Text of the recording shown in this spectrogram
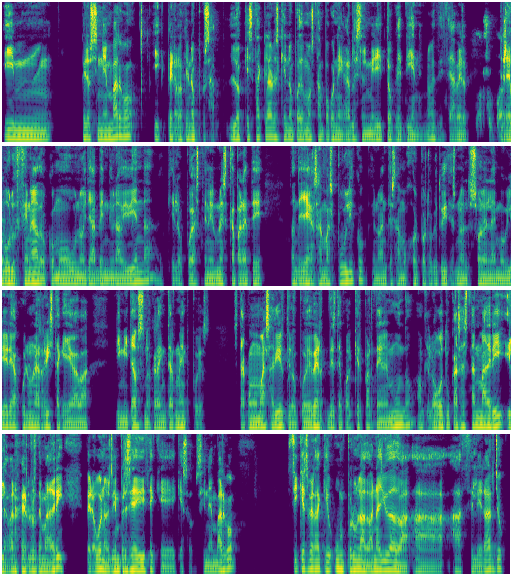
Y, mm, pero sin embargo, pero lo que, no, lo que está claro es que no podemos tampoco negarles el mérito que tienen, ¿no? Es decir, haber revolucionado cómo uno ya vende una vivienda, que lo puedas tener un escaparate donde llegas a más público, que no antes a lo mejor, pues lo que tú dices, ¿no? Solo en la inmobiliaria o en una revista que llegaba limitado, sino que ahora Internet, pues está como más abierto y lo puede ver desde cualquier parte del mundo, aunque luego tu casa está en Madrid y la van a ver los de Madrid. Pero bueno, siempre se dice que, eso. Sin embargo, sí que es verdad que por un lado han ayudado a, a acelerar, yo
